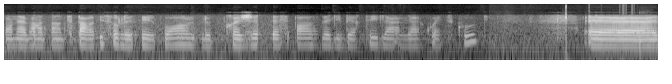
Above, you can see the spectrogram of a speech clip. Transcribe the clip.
qu'on avait entendu parler sur le territoire, le projet d'espace de liberté de la rivière Quaticook. Euh,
